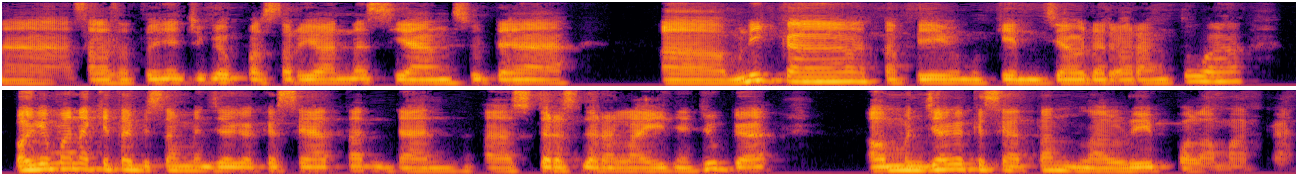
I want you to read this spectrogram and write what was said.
Nah, salah satunya juga Pastor Yohanes yang sudah uh, menikah tapi mungkin jauh dari orang tua bagaimana kita bisa menjaga kesehatan dan uh, saudara-saudara lainnya juga uh, menjaga kesehatan melalui pola makan.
